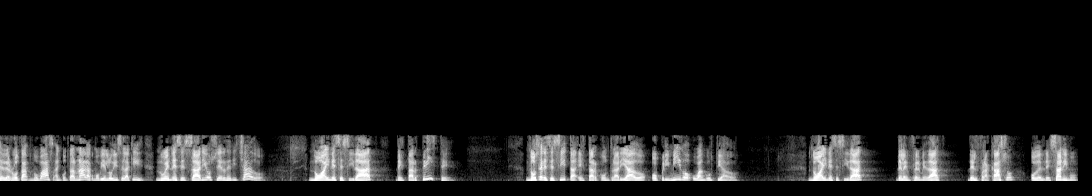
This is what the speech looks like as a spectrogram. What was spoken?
de derrota, no vas a encontrar nada, como bien lo dice aquí. No es necesario ser desdichado. No hay necesidad de estar triste. No se necesita estar contrariado, oprimido o angustiado. No hay necesidad de la enfermedad, del fracaso o del desánimo.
